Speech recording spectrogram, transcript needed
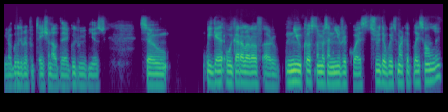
you know good reputation out there, good reviews. So we get we got a lot of uh, new customers and new requests through the Wix marketplace only.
